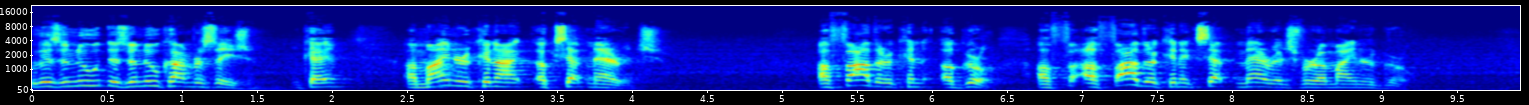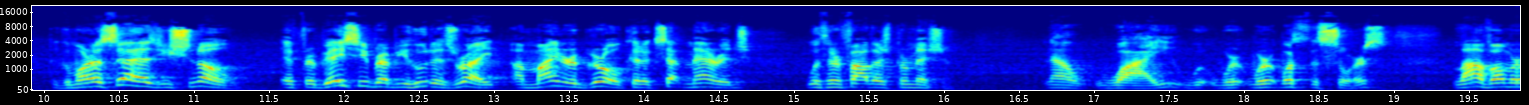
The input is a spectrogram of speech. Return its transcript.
Well, there's a new there's a new conversation. Okay, a minor cannot accept marriage. A father can a girl. A, a father can accept marriage for a minor girl. The Gemara says you should know if Rabbi Yossi Rabbi Yehuda is right, a minor girl could accept marriage with her father's permission. Now, why? what's the source? Because Rabbi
